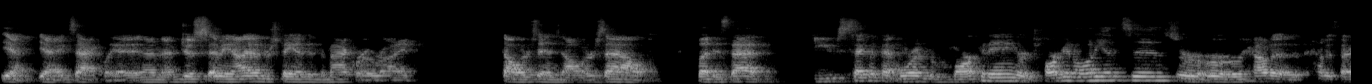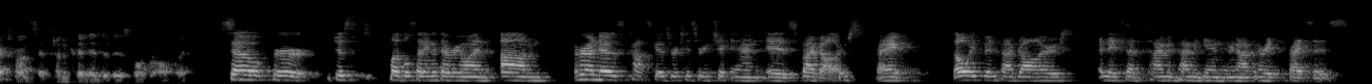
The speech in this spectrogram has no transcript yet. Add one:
yeah, yeah, exactly. And I'm just, I mean, I understand in the macro, right? Dollars in, dollars out, but is that, do you segment that more under marketing or target audiences or, or how to, how does that concept kind of fit into this more broadly? So for just level setting with everyone, um, everyone knows Costco's rotisserie chicken is five dollars, right? It's always been five dollars, and they've said time and time again, they're not gonna raise the prices.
